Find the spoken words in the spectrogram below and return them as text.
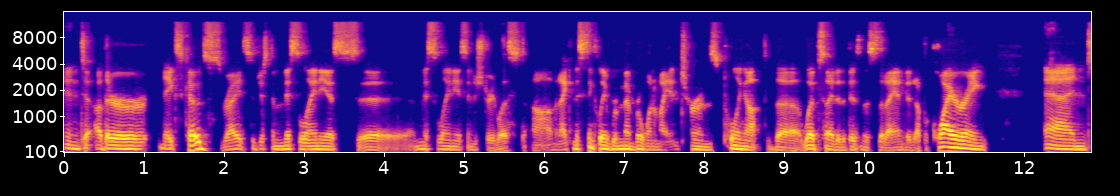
into other NAICS codes, right? So just a miscellaneous uh, miscellaneous industry list. Um, and I can distinctly remember one of my interns pulling up the website of the business that I ended up acquiring and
